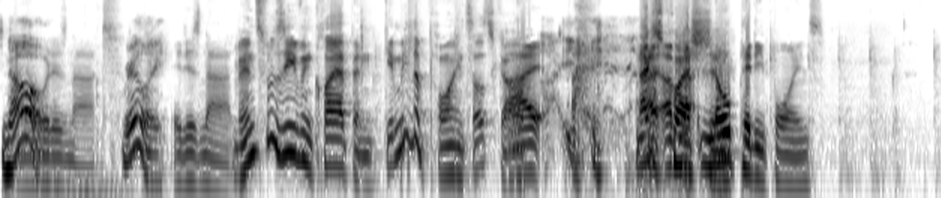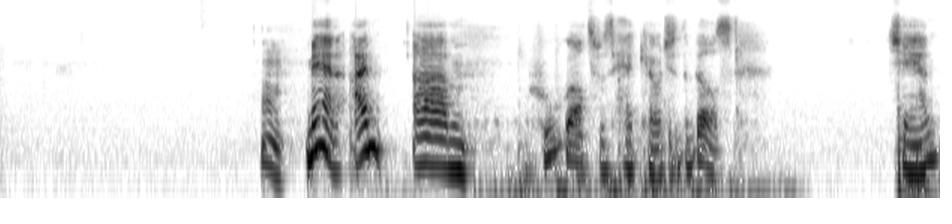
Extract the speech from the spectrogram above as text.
No, No, it is not. really. It is not. Vince was even clapping. Give me the points. Let's go. I, I, Next I- I'm not- question. no pity points. man, I'm. Um, who else was head coach of the Bills? Chan.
